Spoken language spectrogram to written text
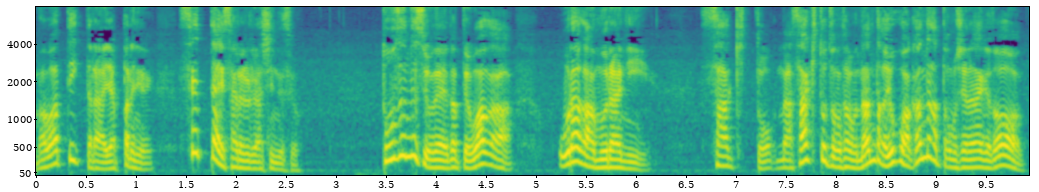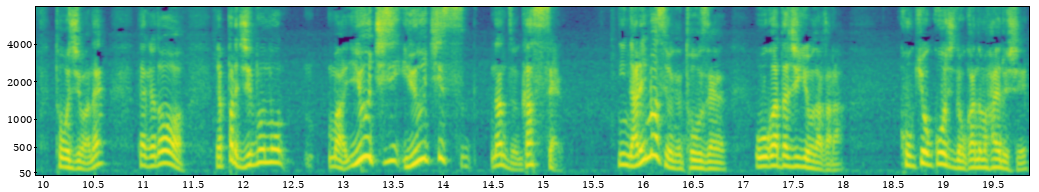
回っていったら、やっぱりね、接待されるらしいんですよ。当然ですよね。だって我が、オラが村に、サーキット？な、サーキットってのは多分なんだかよくわかんなかったかもしれないけど、当時はね。だけど、やっぱり自分の、まあ、誘致、誘致す、なんていう、合戦になりますよね、当然。大型事業だから。公共工事でお金も入るし。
